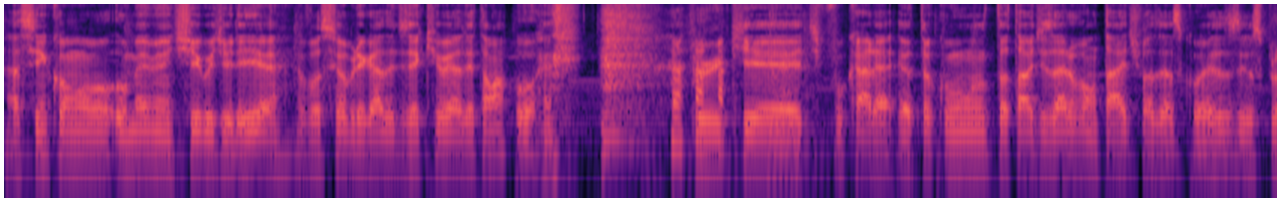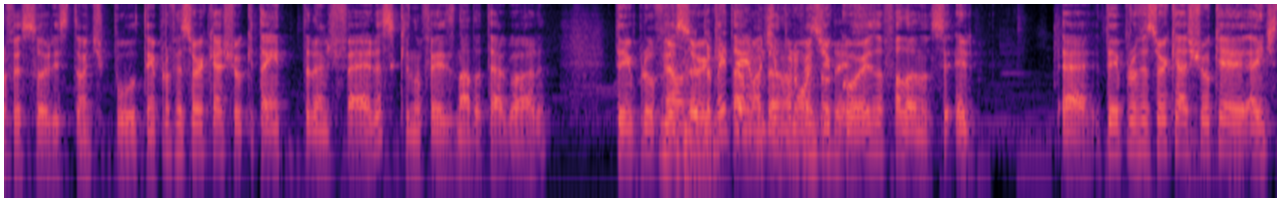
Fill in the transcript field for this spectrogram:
assim como o meme antigo diria, eu vou ser obrigado a dizer que o EAD tá uma porra. Porque, tipo, cara, eu tô com um total de zero vontade de fazer as coisas e os professores estão, tipo, tem professor que achou que tá entrando de férias, que não fez nada até agora. Tem professor não, que tá mandando tipo um monte de desse. coisa falando. Ele, é, tem professor que achou que a gente,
